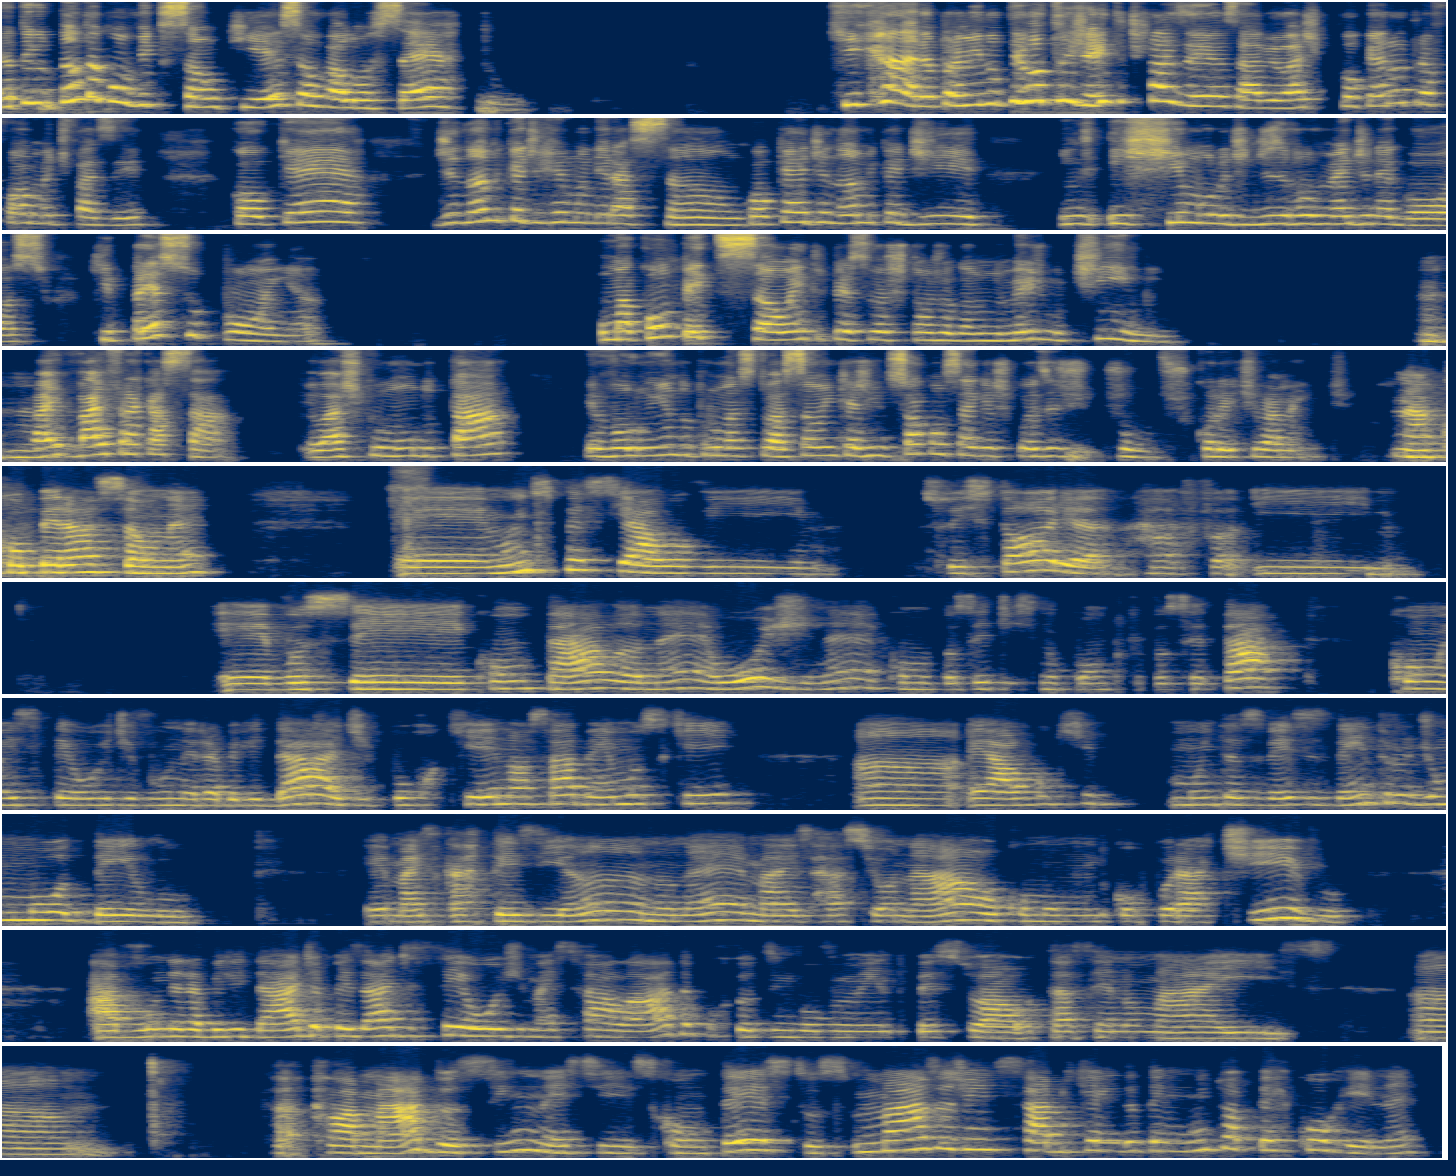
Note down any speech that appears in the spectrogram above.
eu tenho tanta convicção que esse é o valor certo, que, cara, para mim não tem outro jeito de fazer, sabe? Eu acho que qualquer outra forma de fazer, qualquer dinâmica de remuneração, qualquer dinâmica de estímulo de desenvolvimento de negócio que pressuponha uma competição entre pessoas que estão jogando no mesmo time, uhum. vai, vai fracassar. Eu acho que o mundo está evoluindo para uma situação em que a gente só consegue as coisas juntos, coletivamente. Na cooperação, né? É muito especial ouvir sua história, Rafa, e é, você contá-la, né, hoje, né, como você disse no ponto que você está, com esse teor de vulnerabilidade, porque nós sabemos que ah, é algo que muitas vezes dentro de um modelo é mais cartesiano, né, mais racional, como o mundo corporativo, a vulnerabilidade, apesar de ser hoje mais falada, porque o desenvolvimento pessoal está sendo mais aclamado assim nesses contextos, mas a gente sabe que ainda tem muito a percorrer, né?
